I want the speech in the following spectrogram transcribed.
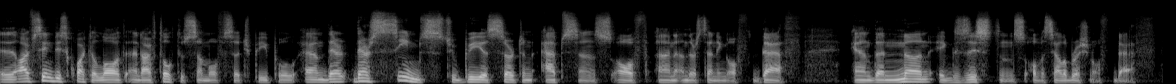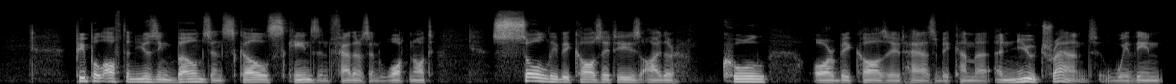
Uh, I've seen this quite a lot, and I've talked to some of such people, and there, there seems to be a certain absence of an understanding of death and the non-existence of a celebration of death. People often using bones and skulls, skins and feathers and whatnot solely because it is either cool or because it has become a, a new trend within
